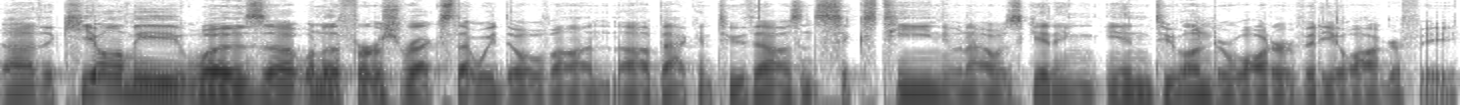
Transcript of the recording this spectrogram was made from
uh, the Kee-O-Mee was uh, one of the first wrecks that we dove on uh, back in 2016 when I was getting into underwater videography.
